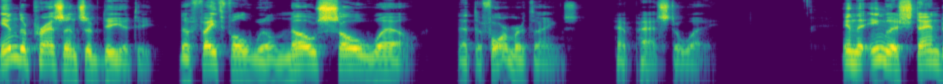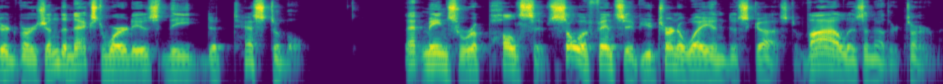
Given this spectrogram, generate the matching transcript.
in the presence of deity, the faithful will know so well that the former things have passed away. In the English Standard Version, the next word is the detestable. That means repulsive, so offensive you turn away in disgust. Vile is another term.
